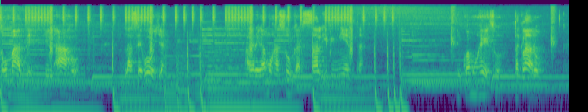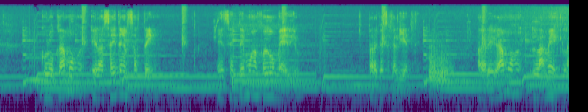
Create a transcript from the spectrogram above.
Tomate, el ajo, la cebolla, agregamos azúcar, sal y pimienta. Licuamos eso, ¿está claro? Colocamos el aceite en el sartén. Encendemos a fuego medio para que se caliente. Agregamos la mezcla.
